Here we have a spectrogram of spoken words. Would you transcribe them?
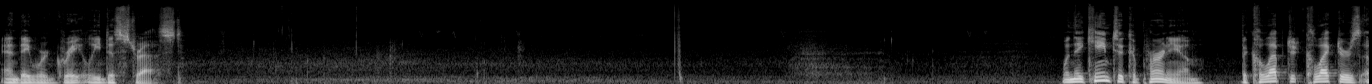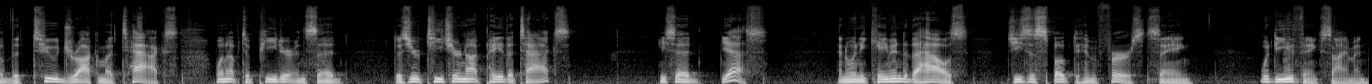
And they were greatly distressed. When they came to Capernaum, the collectors of the two drachma tax went up to Peter and said, Does your teacher not pay the tax? He said, Yes. And when he came into the house, Jesus spoke to him first, saying, What do you think, Simon?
